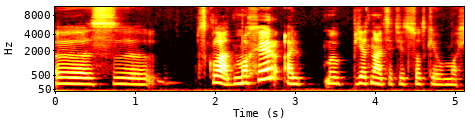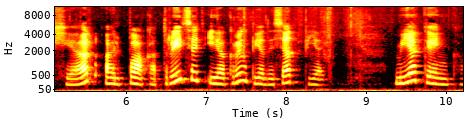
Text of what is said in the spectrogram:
Е, Склад мохер, е, 15% мохер, альпака 30 і акрил 55. М'якенька,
